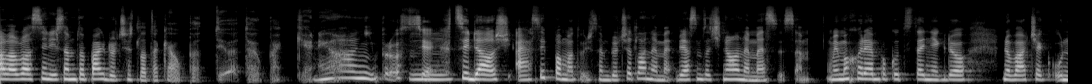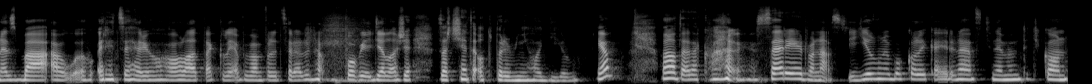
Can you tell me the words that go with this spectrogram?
Ale vlastně, když jsem to pak dočetla, tak já úplně, ty, to je úplně geniální prostě. Mm. Chci další. A já si pamatuju, že jsem dočetla, Neme- já jsem začínala Nemesisem. Mimochodem, pokud jste někdo nováček u Nezba a u Erice Harryho Hola, tak aby vám velice ráda pověděla, že začněte od prvního dílu. Jo? Ono to je taková série 12 dílů nebo kolika, 11, nevím teďkon.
